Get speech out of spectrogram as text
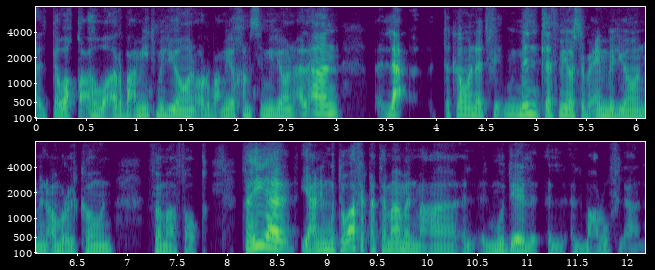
التوقع هو 400 مليون أو 450 مليون. الآن لا تكونت في من 370 مليون من عمر الكون فما فوق. فهي يعني متوافقة تماما مع الموديل المعروف الآن.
